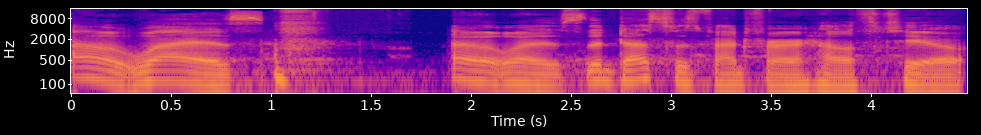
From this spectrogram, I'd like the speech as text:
Oh, it was. oh, it was. The dust was bad for our health, too.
